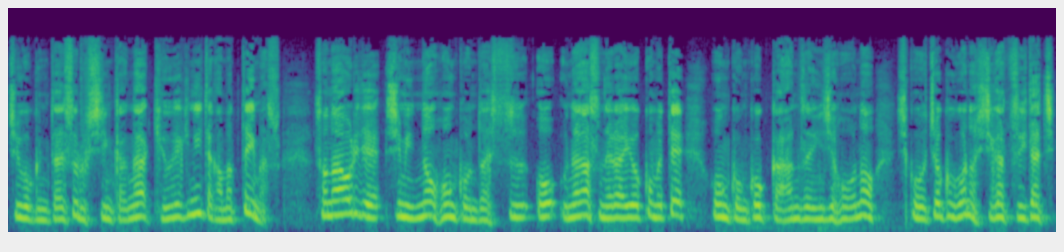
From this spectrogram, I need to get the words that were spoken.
中国に対する不信感が急激に高まっています。その煽りで市民の香港脱出を促す狙いを込めて、香港国家安全維持法の施行直後の7月1日、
